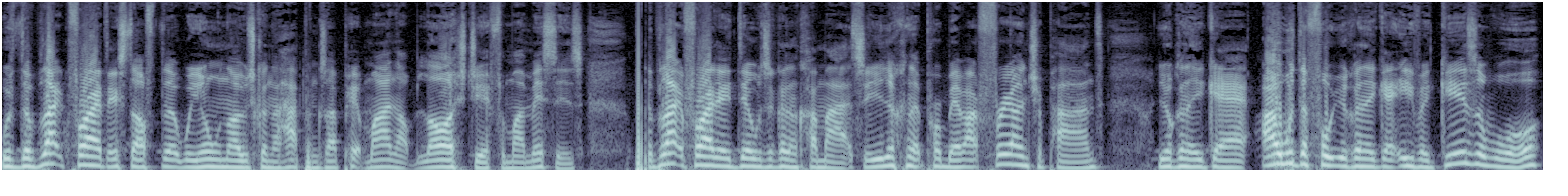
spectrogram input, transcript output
with the Black Friday stuff that we all know is going to happen, because I picked mine up last year for my missus, but the Black Friday deals are going to come out, so you're looking at probably about three hundred pound. You're going to get, I would have thought you're going to get either Gears of War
